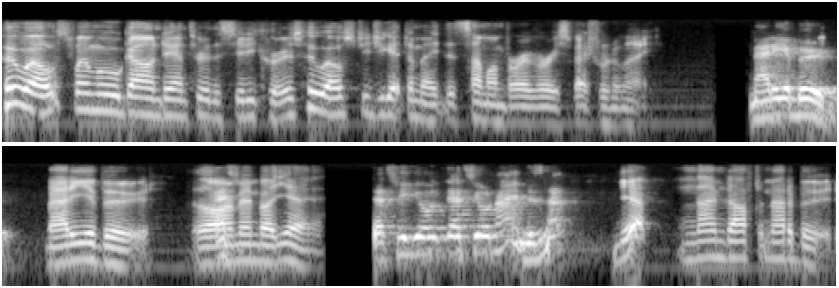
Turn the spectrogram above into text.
Who else, when we were going down through the city cruise, who else did you get to meet that's someone very, very special to me? Matty Abood. Matty Abood. I remember, yeah. That's who your that's your name, isn't it? Yep, named after Matt Abood.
